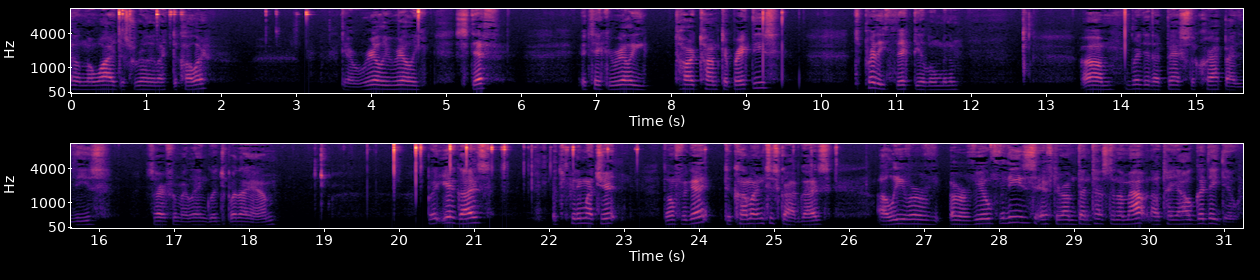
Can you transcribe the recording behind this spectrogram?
Don't know why, I just really like the color. They're really, really stiff. It takes a really hard time to break these. It's pretty thick, the aluminum. Um, ready to bash the crap out of these. Sorry for my language, but I am. But yeah, guys, that's pretty much it. Don't forget to comment and subscribe, guys. I'll leave a, a review for these after I'm done testing them out, and I'll tell you how good they do.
